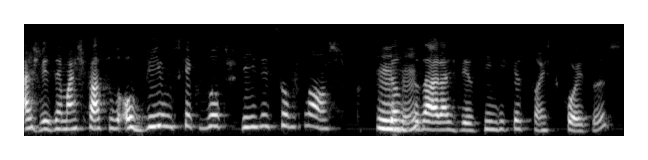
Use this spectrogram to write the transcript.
às vezes é mais fácil ouvirmos o que é que os outros dizem sobre nós, porque uhum. estamos a dar às vezes indicações de coisas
